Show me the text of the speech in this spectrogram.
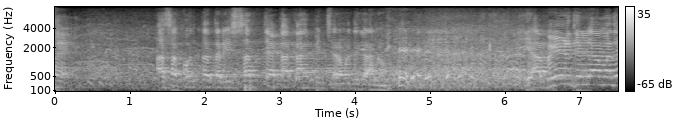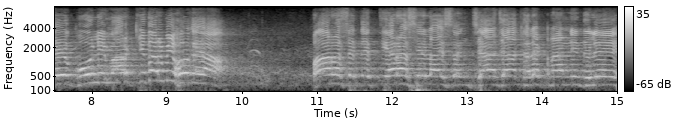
है। असं कोणतं तरी सत्य का काय पिक्चरमध्ये गाणं या बीड जिल्ह्यामध्ये गोलीमार किदर किधर भी हो गया। बाराशे ते तेराशे लायसन ज्या ज्या कलेक्टरांनी दिले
